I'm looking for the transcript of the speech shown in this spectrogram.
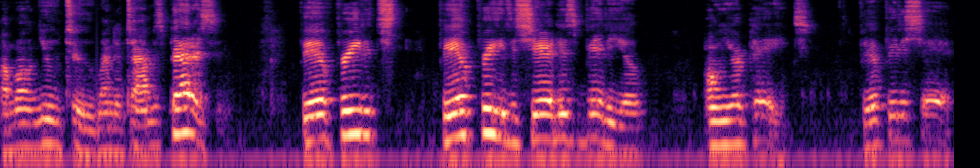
I'm on YouTube under Thomas Patterson. Feel free to feel free to share this video on your page. Feel free to share.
